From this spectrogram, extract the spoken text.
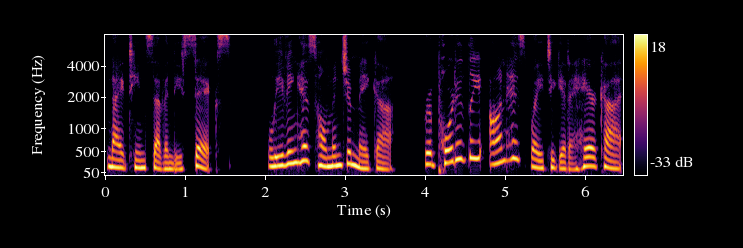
1976, leaving his home in Jamaica, reportedly on his way to get a haircut.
